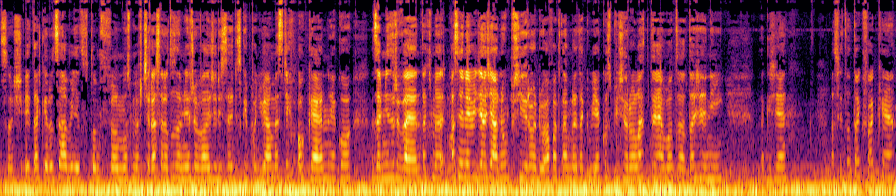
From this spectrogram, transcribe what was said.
Což i tak je docela vidět v tom filmu. Jsme včera se na to zaměřovali, že když se vždycky podíváme z těch oken, jako zevnitř ven, tak jsme vlastně neviděli žádnou přírodu a fakt tam byly takový jako spíš rolety a bylo to zatažený. Takže asi to tak fakt je.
